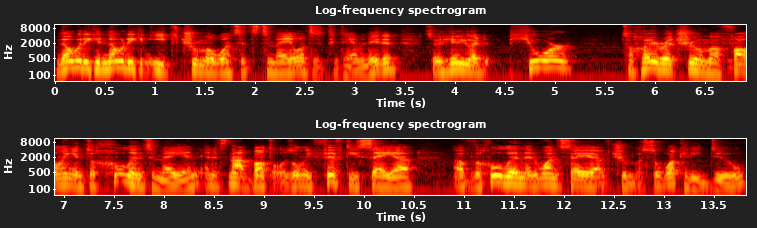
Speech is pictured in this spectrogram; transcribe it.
Nobody can nobody can eat truma once it's tamei, once it's contaminated. So here you had pure Tahira Truma falling into Chulin Tameyin, and it's not Batal. There's only 50 Seya of the Chulin and one Seya of Truma. So what could he do?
